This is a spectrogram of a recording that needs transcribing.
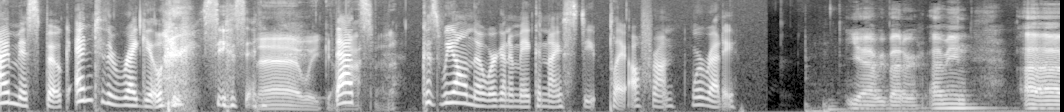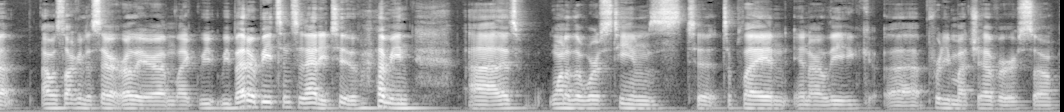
I misspoke. End to the regular season. There we go. That's because we all know we're going to make a nice deep playoff run. We're ready. Yeah, we better. I mean, uh, I was talking to Sarah earlier. I'm like, we, we better beat Cincinnati too. I mean, uh, that's one of the worst teams to, to play in, in our league uh, pretty much ever. So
